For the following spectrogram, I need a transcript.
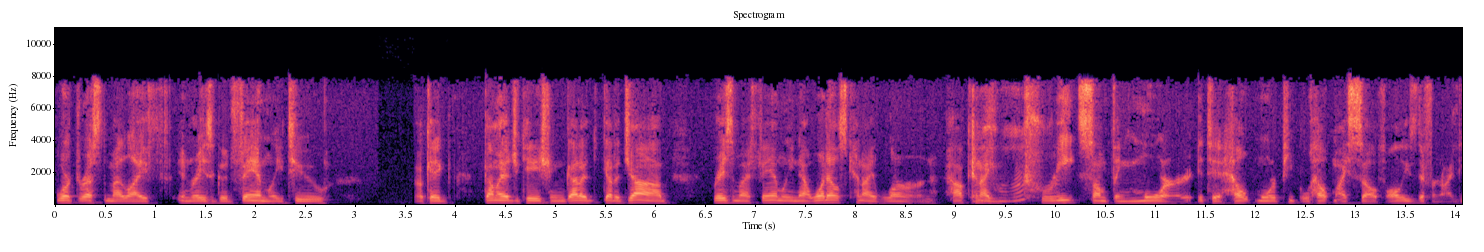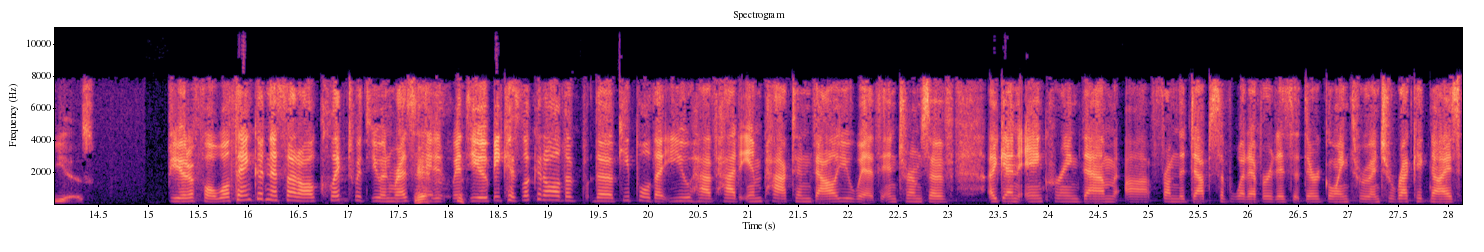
work the rest of my life, and raise a good family to, okay, got my education, got a got a job, raising my family. Now, what else can I learn? How can Mhm. I create something more to help more people, help myself? All these different ideas. Beautiful. Well, thank goodness that all clicked with you and resonated with you because look at all the the people that you have had impact and value with in terms of again anchoring them uh, from the depths of whatever it is that they're going through and to recognize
